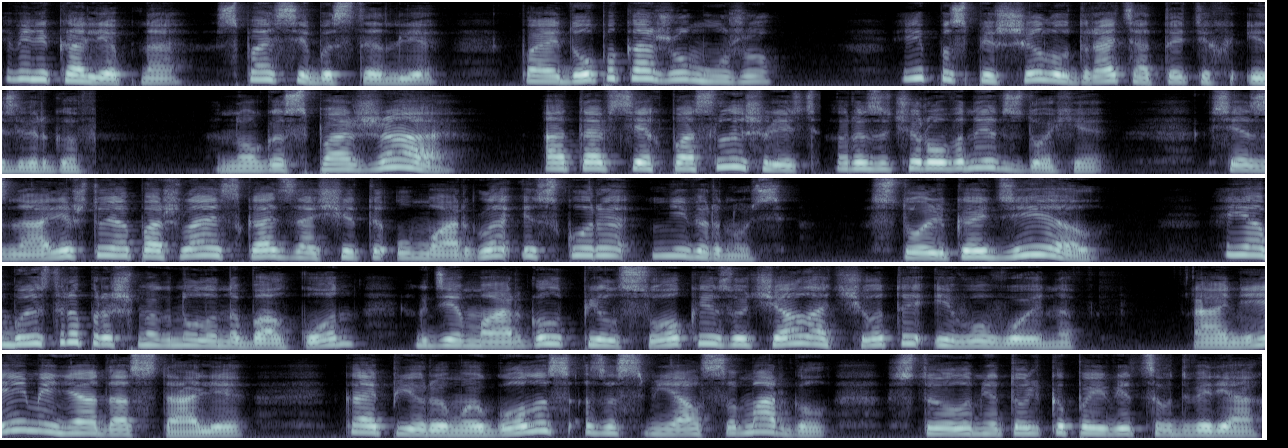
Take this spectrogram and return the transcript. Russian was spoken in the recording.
«Великолепно! Спасибо, Стэнли. Пойду покажу мужу». И поспешил удрать от этих извергов. «Но госпожа!» Ото всех послышались разочарованные вздохи. Все знали, что я пошла искать защиты у Маргла и скоро не вернусь. «Столько дел!» Я быстро прошмыгнула на балкон, где Маргл пил сок и изучал отчеты его воинов. «Они меня достали!» Копируя мой голос, засмеялся Маргл, стоило мне только появиться в дверях.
